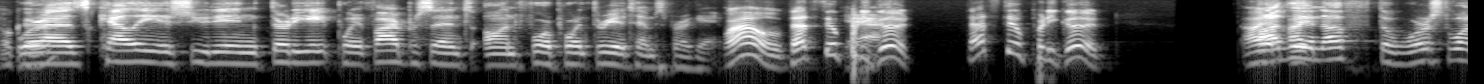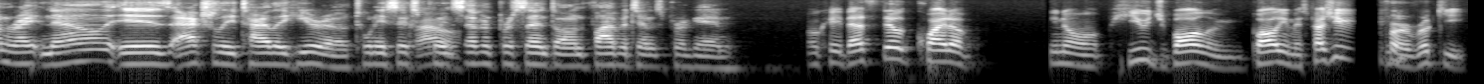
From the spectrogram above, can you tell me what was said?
Okay. Whereas Kelly is shooting 38.5% on 4.3 attempts per game. Wow, that's still pretty yeah. good. That's still pretty good. I, Oddly I, enough, the worst one right now is actually Tyler Herro, 26.7% wow. on five attempts per game. Okay, that's still quite a, you know, huge volume, volume, especially for a rookie.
